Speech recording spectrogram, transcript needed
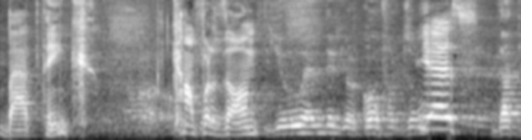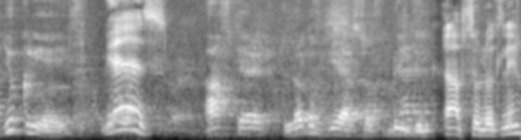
bad thing, comfort zone. You enter your comfort zone Yes, that you create yes, after a lot of years of building absolutely.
